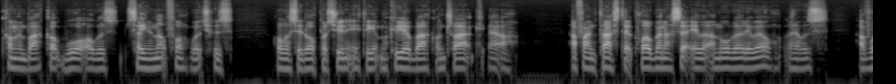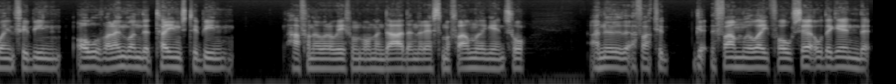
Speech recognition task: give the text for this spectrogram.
coming back up what I was signing up for, which was obviously the opportunity to get my career back on track at a, a fantastic club in a city that I know very well. And I was I've went from being all over England at times to being half an hour away from mum and dad and the rest of my family again. So I knew that if I could get the family life all settled again, that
